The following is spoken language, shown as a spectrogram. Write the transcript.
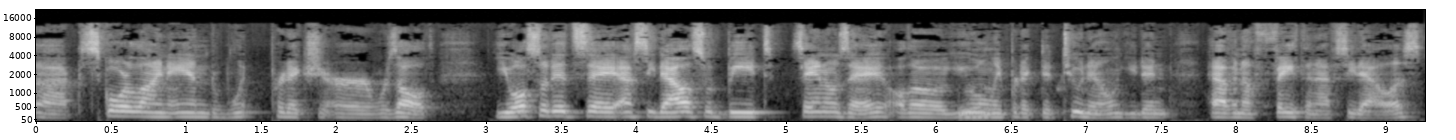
uh, score line and w- prediction or result. You also did say FC Dallas would beat San Jose, although you Mm-hmm. only predicted 2 0. You didn't have enough faith in FC Dallas.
